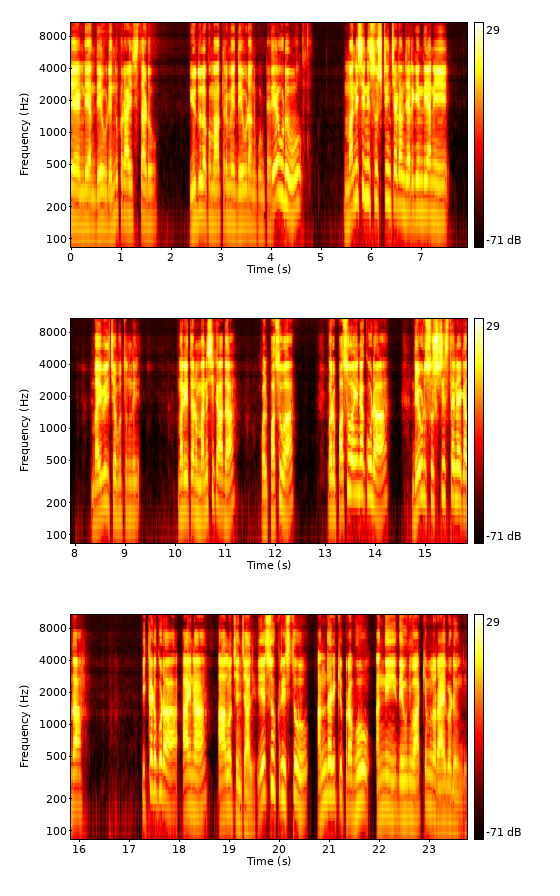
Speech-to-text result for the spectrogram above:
చేయండి అని దేవుడు ఎందుకు రాయిస్తాడు? యూదులకు మాత్రమే దేవుడు అనుకుంటే. దేవుడు మనిషిని సృష్టించడం జరిగింది అని బైబిల్ చెబుతుంది. మరి ఇతను మనిషి కాదా? వాళ్ళు పశువా? మరి పశువు అయినా కూడా దేవుడు సృష్టిస్తేనే కదా? ఇక్కడ కూడా ఆయన ఆలోచించాలి. యేసుక్రీస్తు అందరికీ ప్రభు అని దేవుని వాక్యంలో రాయబడి ఉంది.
